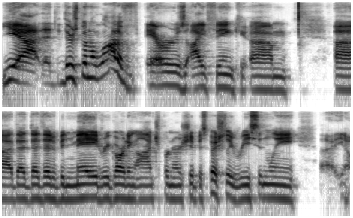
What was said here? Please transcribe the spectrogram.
Yeah, uh, there's been a lot of errors, I think, um, uh, that, that that have been made regarding entrepreneurship, especially recently. Uh, you know,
